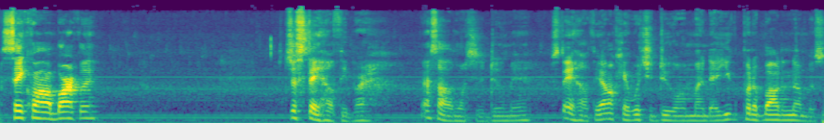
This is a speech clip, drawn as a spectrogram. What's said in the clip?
Saquon Barkley. Just stay healthy, bro. That's all I want you to do, man. Stay healthy. I don't care what you do on Monday. You can put up all the numbers.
